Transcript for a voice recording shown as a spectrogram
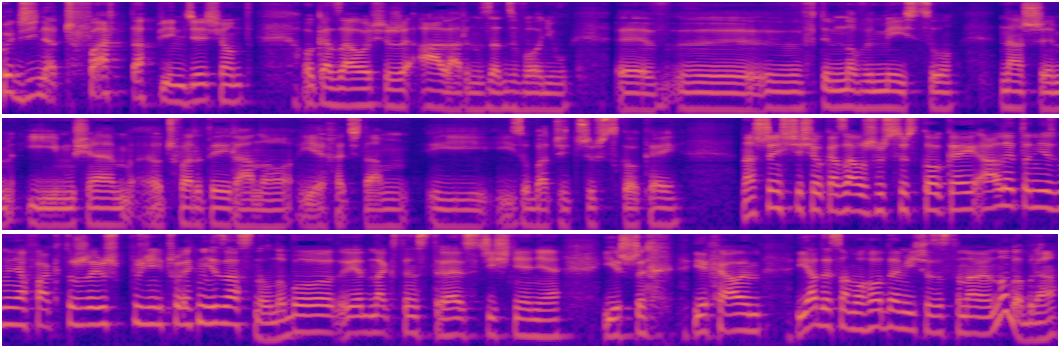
godzina czwarta pięćdziesiąt okazało się, że alarm zadzwonił e, w, w, w, tym nowym miejscu naszym i musiałem o czwartej rano jechać tam i, i zobaczyć, czy wszystko ok. Na szczęście się okazało, że wszystko ok, ale to nie zmienia faktu, że już później człowiek nie zasnął, no bo jednak ten stres, ciśnienie jeszcze jechałem, jadę samochodem i się zastanawiam, no dobra,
